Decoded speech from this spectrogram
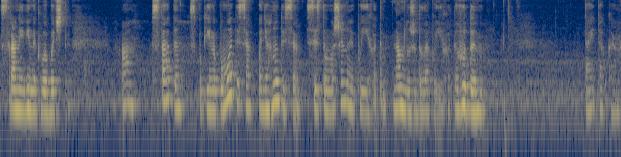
сраний віник, вибачте, а встати, спокійно помитися, одягнутися, сісти в машину і поїхати. Нам дуже далеко їхати, годину. Та й таке.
